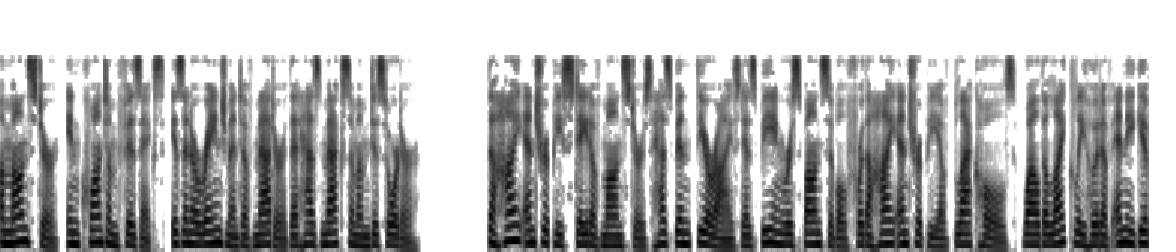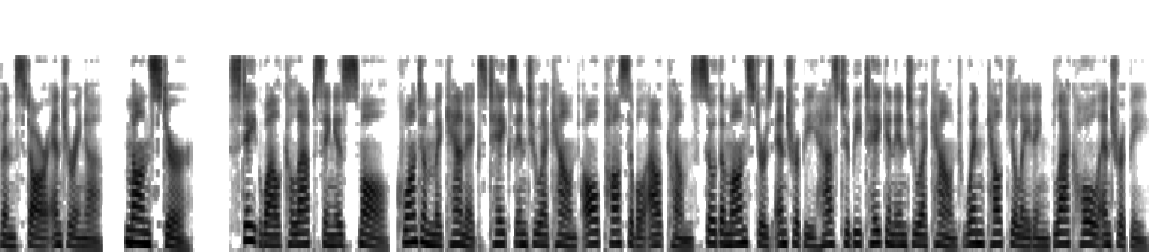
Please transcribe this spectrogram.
A monster, in quantum physics, is an arrangement of matter that has maximum disorder. The high entropy state of monsters has been theorized as being responsible for the high entropy of black holes, while the likelihood of any given star entering a monster state while collapsing is small. Quantum mechanics takes into account all possible outcomes so the monster's entropy has to be taken into account when calculating black hole entropy.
